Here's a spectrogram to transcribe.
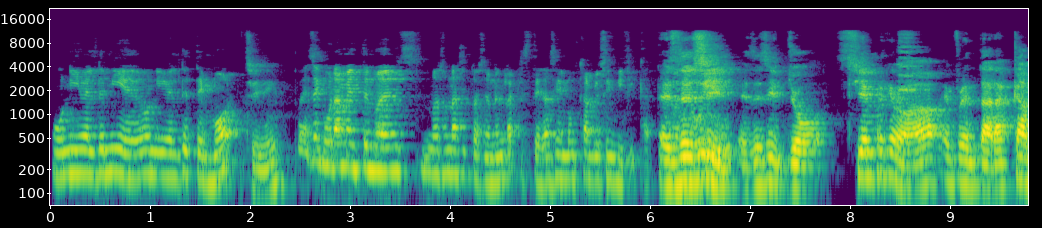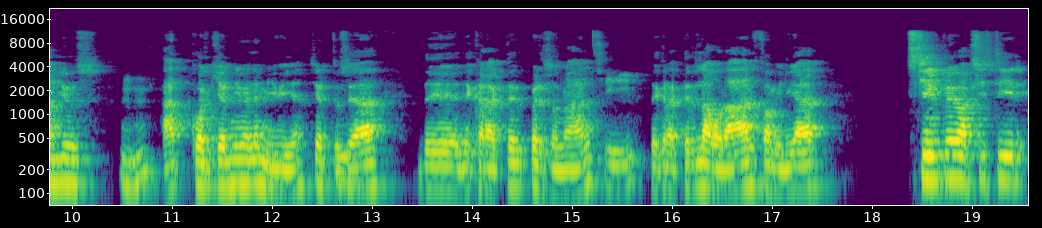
un nivel de miedo, un nivel de temor, sí. pues seguramente no es, no es una situación en la que estés haciendo un cambio significativo. Es decir, es decir, yo siempre que me voy a enfrentar a cambios uh -huh. a cualquier nivel en mi vida, ¿cierto? O sea, de, de, carácter personal, sí. de carácter laboral, familiar, siempre va a existir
